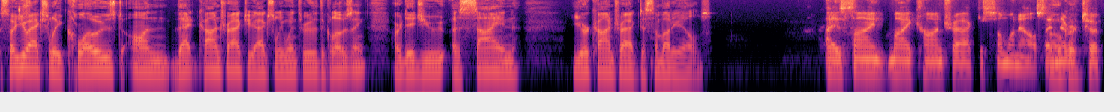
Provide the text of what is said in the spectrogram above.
so you actually closed on that contract? You actually went through the closing? Or did you assign your contract to somebody else I assigned my contract to someone else. I okay. never took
